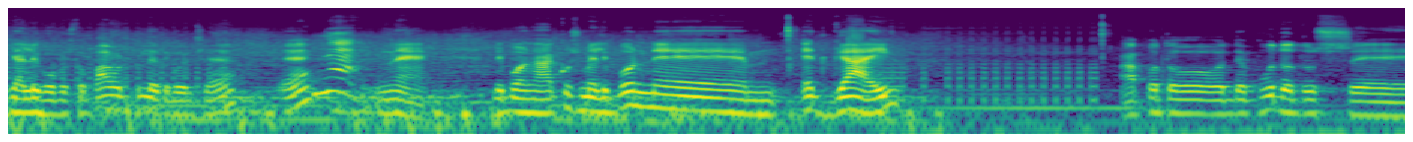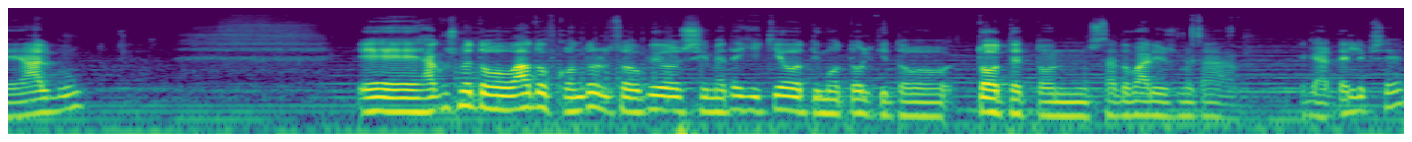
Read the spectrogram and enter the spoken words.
για λίγο όπως το Power. Τι λέτε κορίτσια, ε; ε; Ναι. Ναι. Λοιπόν, θα ακούσουμε λοιπόν ε, Ed Guy από το ντεπούντο τους ε, άλμπουμ. Ε, θα ακούσουμε το Out of Control στο οποίο συμμετέχει και ο Τιμο Τόλκι το, τότε τον Στρατοβάριος μετά εγκατέλειψε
